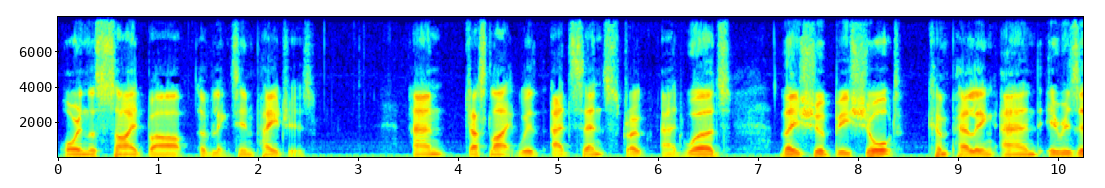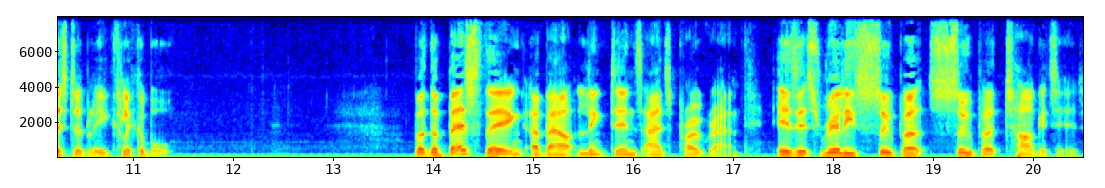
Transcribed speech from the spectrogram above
or in the sidebar of LinkedIn pages. And just like with AdSense stroke AdWords, they should be short, compelling, and irresistibly clickable. But the best thing about LinkedIn's ads program is it's really super, super targeted.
